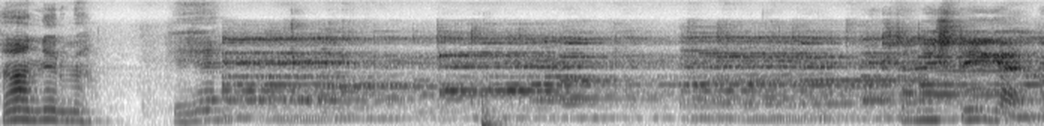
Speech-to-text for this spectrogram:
Ha anlıyorum ha. He he. Bir tane isteği geldi.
